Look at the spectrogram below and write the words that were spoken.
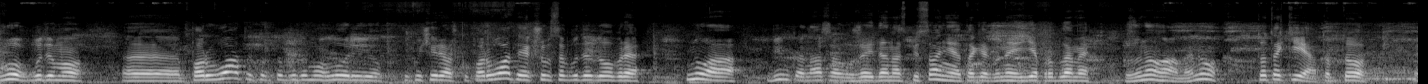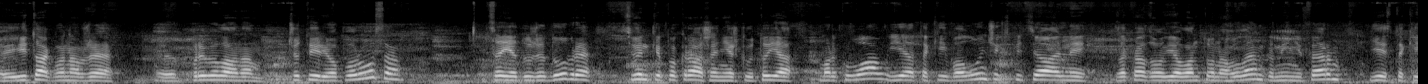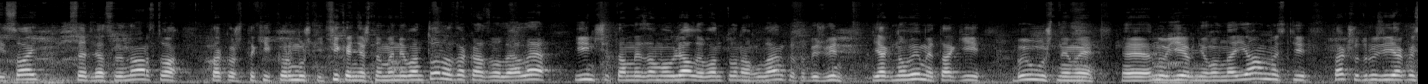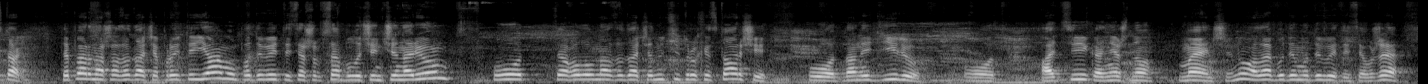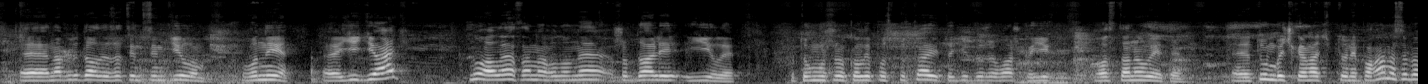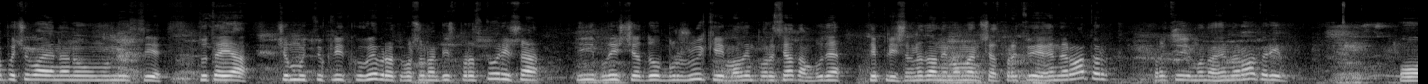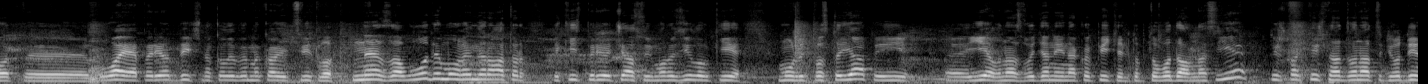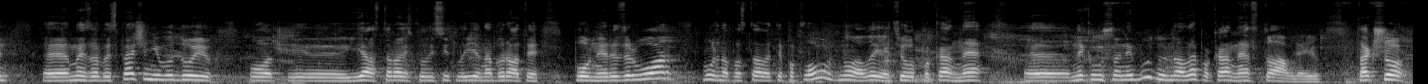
двох будемо е, парувати, тобто будемо Глорію і кучеряшку парувати, якщо все буде добре. Ну а бімка наша вже йде на списання, так як у неї є проблеми з ногами. Ну, то таке. Тобто, е, і так вона вже е, привела нам 4 опороса. Це є дуже добре. Свинки покрашені, то я маркував. Є такий балончик спеціальний. Заказував я в Антона Гуленко, міні-ферм. Є такий сайт, все для свинарства. Також такі кормушки. Ці, звісно, ми не в Антона заказували, але інші там ми замовляли в Антона Гуленко. Тобі ж він як новими, так і беушними е, ну, є в нього в наявності. Так що, друзі, якось так. Тепер наша задача пройти яму, подивитися, щоб все було чинчинарем. От, це головна задача. Ну ці трохи старші, от, на неділю. От. А ці, звісно, менші. Ну, але будемо дивитися. Вже е, наблюдали за цим цим ділом. Вони е, їдять. Ну, але саме головне, щоб далі їли. Тому що коли поспускають, тоді дуже важко їх встановити. Е, Тумбочка начебто непогано себе почуває на новому місці. Тут я чому цю клітку вибрав, тому що вона більш просторіша і ближче до буржуйки малим поросятам буде тепліше. На даний момент зараз працює генератор, працюємо на генераторі. От, е, буває періодично, коли вимикають світло, не заводимо генератор. Якийсь період часу і морозиловки можуть постояти. І є в нас водяний накопитель, тобто вода в нас є. Тож фактично на 12 годин е, ми забезпечені водою. От, е, я стараюсь, коли світло є, набирати повний резервуар. Можна поставити поплавок, ну, але я цього поки не, е, не кажу, що не буду, ну, але поки не ставляю. Так що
